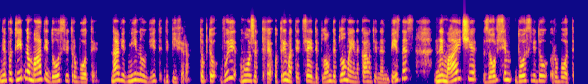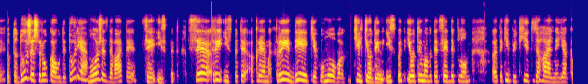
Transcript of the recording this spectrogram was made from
не потрібно мати досвід роботи. На відміну від депіфера. Тобто ви можете отримати цей диплом, диплома in Accounting and Business, не маючи зовсім досвіду роботи. Тобто дуже широка аудиторія може здавати цей іспит. Це три іспити окремих. При деяких умовах тільки один іспит і отримувати цей диплом. Е, Такий підхід загальний, як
